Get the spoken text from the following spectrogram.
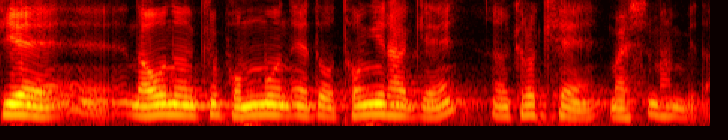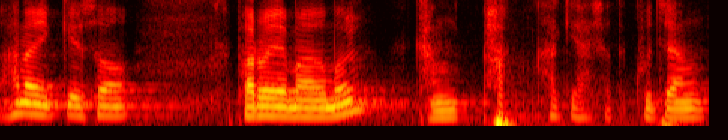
뒤에 나오는 그 본문에도 동일하게 그렇게 말씀합니다. 하나님께서 바로의 마음을 강팍하게 하셨다. 9장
